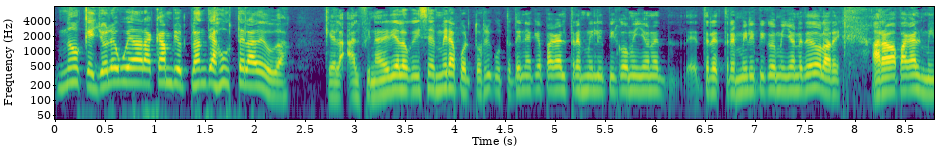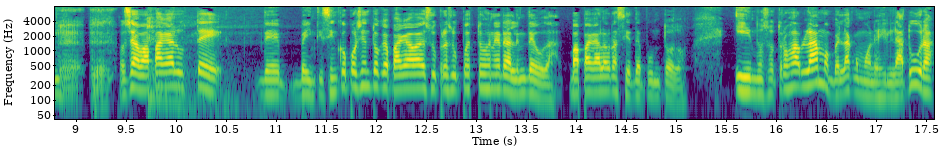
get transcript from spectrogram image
no, que yo le voy a dar a cambio el plan de ajuste de la deuda que al final del día lo que dice es, mira, Puerto Rico, usted tenía que pagar tres mil y pico millones, tres, mil y pico millones de dólares, ahora va a pagar mil. O sea, va a pagar usted de 25% que pagaba de su presupuesto general en deuda, va a pagar ahora 7.2. Y nosotros hablamos, ¿verdad? Como legislatura,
